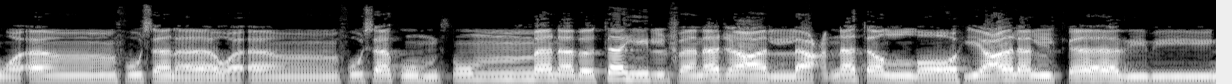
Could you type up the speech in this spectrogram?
وَأَنفُسَنَا وَأَنفُسَكُمْ ثُمَّ نَبْتَهِلْ فَنَجْعَل لَّعْنَتَ اللَّهِ عَلَى الْكَاذِبِينَ.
